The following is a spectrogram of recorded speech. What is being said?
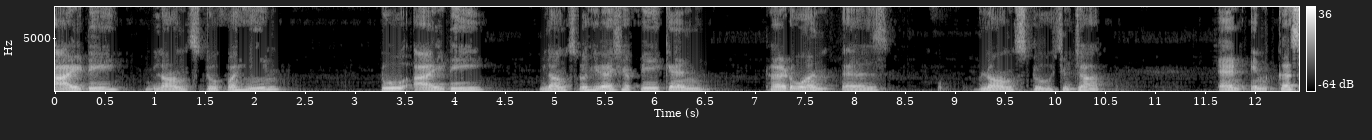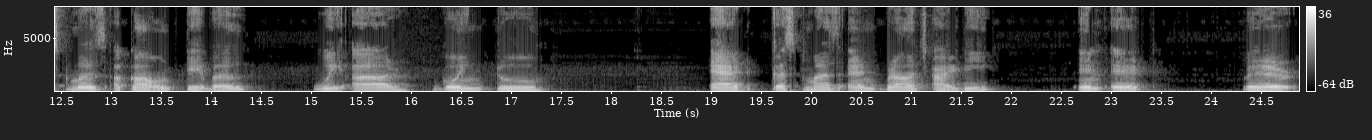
ID belongs to Fahim 2 id belongs to Hira Shafiq and third one is belongs to Shujat. And in customers account table we are going to add customers and branch ID in it where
